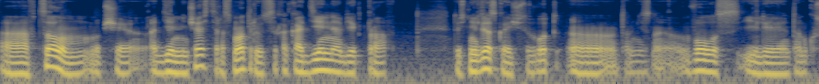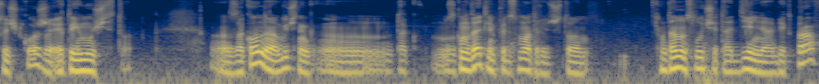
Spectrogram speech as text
а в целом вообще отдельные части рассматриваются как отдельный объект прав. То есть нельзя сказать, что вот, э, там, не знаю, волос или там кусочек кожи – это имущество. Законы обычно э, так, законодатели предусматривают, что в данном случае это отдельный объект прав,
